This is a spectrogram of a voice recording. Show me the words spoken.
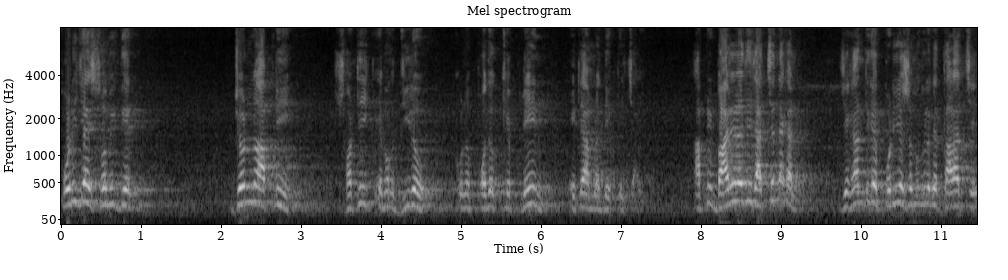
পরিযায়ী শ্রমিকদের জন্য আপনি সঠিক এবং দৃঢ় কোনো পদক্ষেপ নেন, এটা আমরা দেখতে চাই। আপনি বাইরে রাজ্যে যাচ্ছেন না কেন? যেখান থেকে পরিযায়ী শ্রমিকগুলোকে তাড়াচ্ছে,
